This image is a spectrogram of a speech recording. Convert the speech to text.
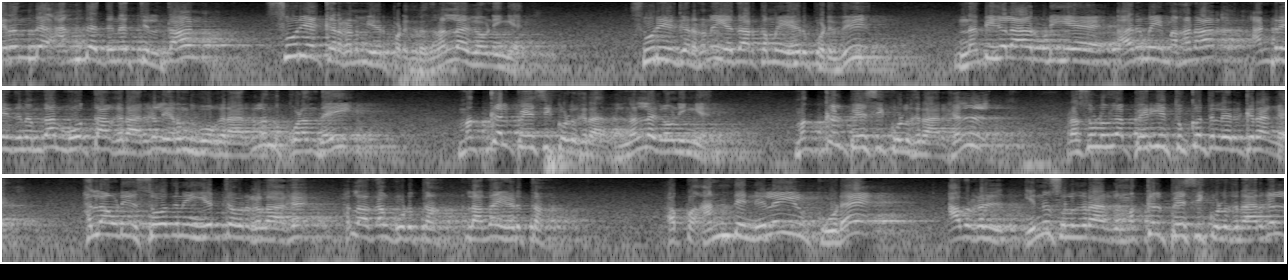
இறந்த அந்த தினத்தில் தான் சூரிய கிரகணம் ஏற்படுகிறது. நல்லா கவனிங்க. சூரிய கிரகணம் யதார்த்தமாக ஏற்படுது. நபிகளாருடைய அருமை மகனார் அன்றைய தினம்தான் மூத்தாகிறார்கள் இறந்து போகிறார்கள். அந்த குழந்தை மக்கள் பேசிக் கொள்கிறார்கள் நல்ல கவனிங்க. மக்கள் பேசிக் கொள்கிறார்கள் ரசூலுல்லா பெரிய துக்கத்தில் இருக்கிறாங்க. அல்லாவுடைய சோதனை ஏற்றவர்களாக அல்லா தான் கொடுத்தான். அல்லா தான் எடுத்தான். அப்ப அந்த நிலையில் கூட அவர்கள் என்ன சொல்கிறார்கள்? மக்கள் பேசிக் கொள்கிறார்கள்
